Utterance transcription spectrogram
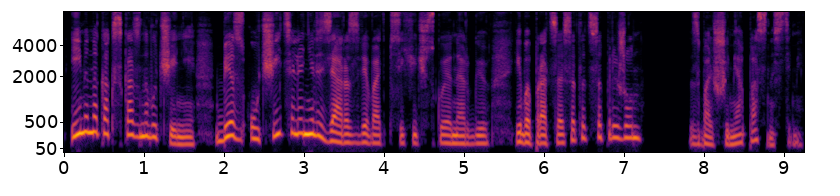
Именно как сказано в учении, без учителя нельзя развивать психическую энергию, ибо процесс этот сопряжен с большими опасностями.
